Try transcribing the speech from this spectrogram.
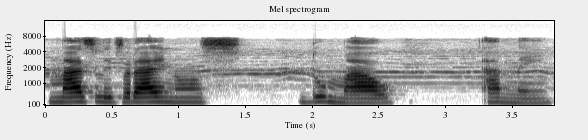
mas livrai-nos do mal. Amém.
